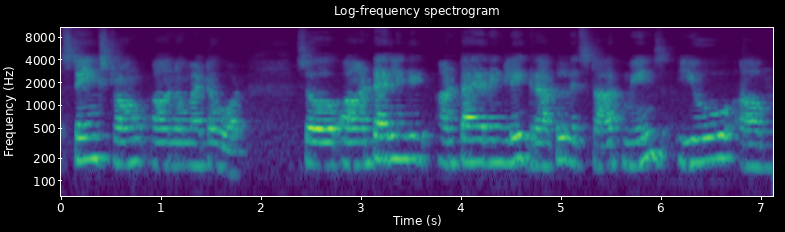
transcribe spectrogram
staying strong no matter what. So uh, untiringly, untiringly grapple with stark means you um,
